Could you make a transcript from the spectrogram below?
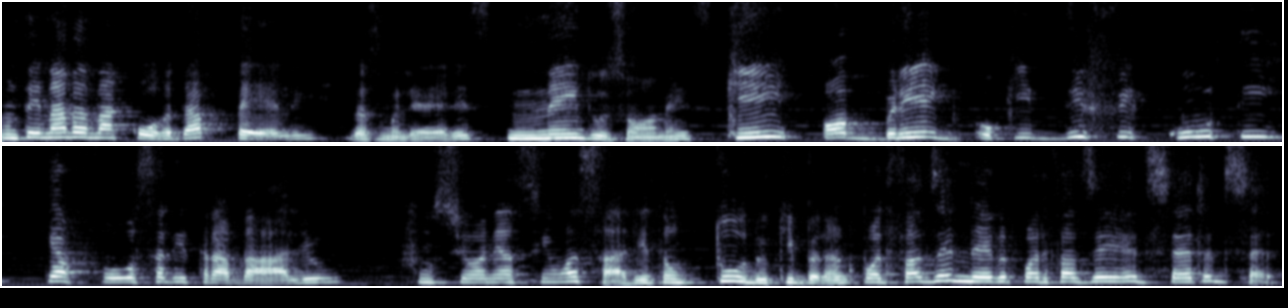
Não tem nada na cor da pele das mulheres, nem dos homens, que obrigue ou que dificulte que a força de trabalho funcione assim o assado. Então, tudo que branco pode fazer, negro pode fazer, etc, etc.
